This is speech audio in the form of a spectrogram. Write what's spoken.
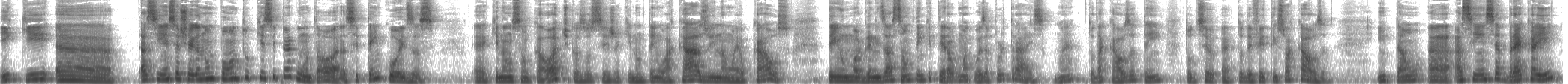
e que uh, a ciência chega num ponto que se pergunta: ora, se tem coisas é, que não são caóticas, ou seja, que não tem o acaso e não é o caos, tem uma organização, tem que ter alguma coisa por trás, não é? Toda causa tem, todo, seu, é, todo efeito tem sua causa. Então, a, a ciência breca aí,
